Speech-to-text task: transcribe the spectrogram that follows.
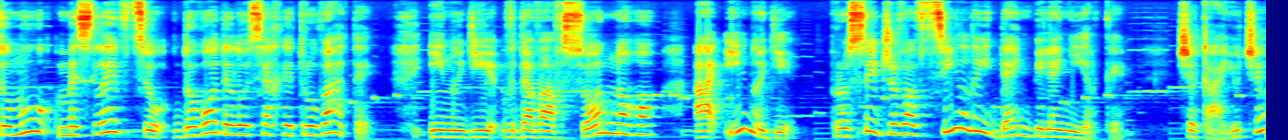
Тому мисливцю доводилося хитрувати, іноді вдавав сонного, а іноді просиджував цілий день біля нірки, чекаючи,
